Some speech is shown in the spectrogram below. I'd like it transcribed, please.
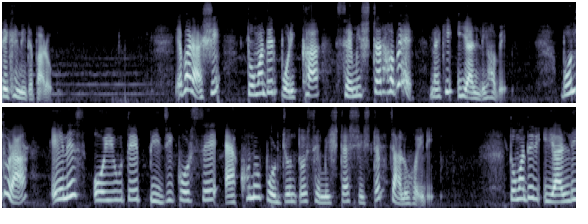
দেখে নিতে পারো। এবার আসি, তোমাদের পরীক্ষা সেমিস্টার হবে নাকি ইয়ারলি হবে? বন্ধুরা, এনএসওইউতে পিজি কোর্সে এখনও পর্যন্ত সেমিস্টার সিস্টেম চালু হয়নি। তোমাদের ইয়ারলি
